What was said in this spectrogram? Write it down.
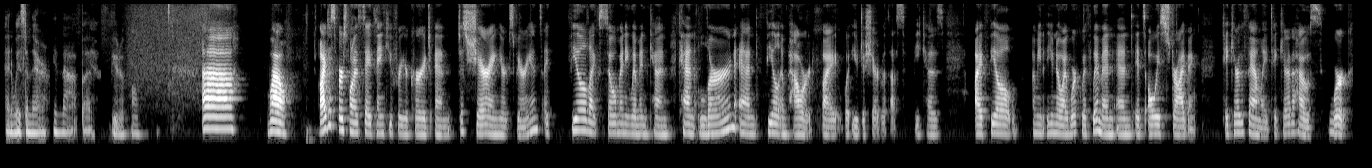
and wisdom there in that but beautiful. Uh wow. I just first want to say thank you for your courage and just sharing your experience. I feel like so many women can can learn and feel empowered by what you just shared with us because i feel I mean, you know, I work with women and it's always striving. Take care of the family, take care of the house, work,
